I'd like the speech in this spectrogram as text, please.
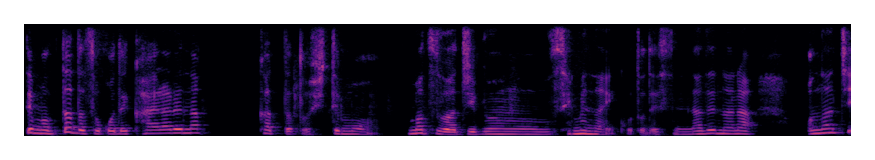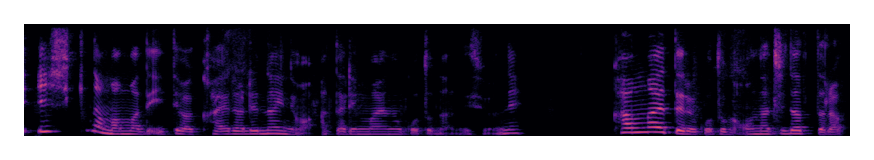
でもただそこで変えられなかったとしても、まずは自分を責めないことですね。なぜなら、同じ意識のままでいては変えられないのは当たり前のことなんですよね。考えてることが同じだったら、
